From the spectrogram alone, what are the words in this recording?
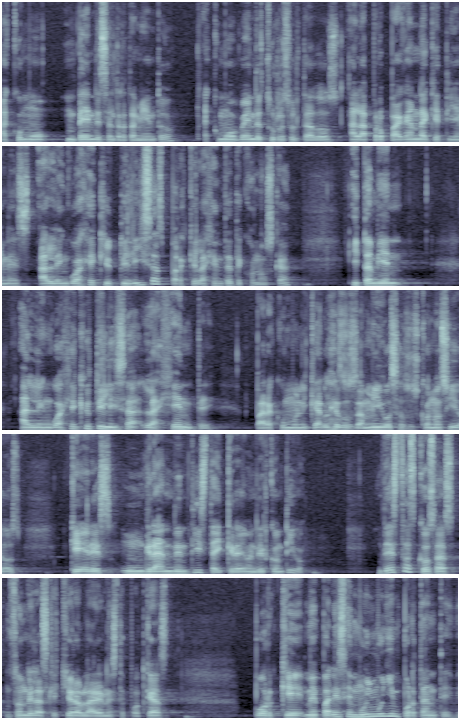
a cómo vendes el tratamiento, a cómo vendes tus resultados, a la propaganda que tienes, al lenguaje que utilizas para que la gente te conozca y también al lenguaje que utiliza la gente para comunicarle a sus amigos, a sus conocidos, que eres un gran dentista y quiere venir contigo. De estas cosas son de las que quiero hablar en este podcast porque me parece muy muy importante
